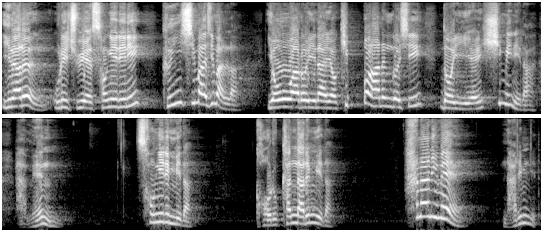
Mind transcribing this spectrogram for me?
이날은 우리 주의 성일이니 근심하지 말라. 여호와로 인하여 기뻐하는 것이 너희의 힘이니라. 아멘. 성일입니다. 거룩한 날입니다. 하나님의 날입니다.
